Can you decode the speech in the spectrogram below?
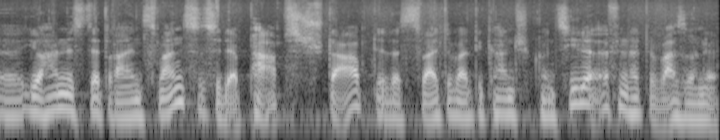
äh, Johannes der 23., der Papst, starb, der das Zweite Vatikanische Konzil eröffnet hatte, war so eine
